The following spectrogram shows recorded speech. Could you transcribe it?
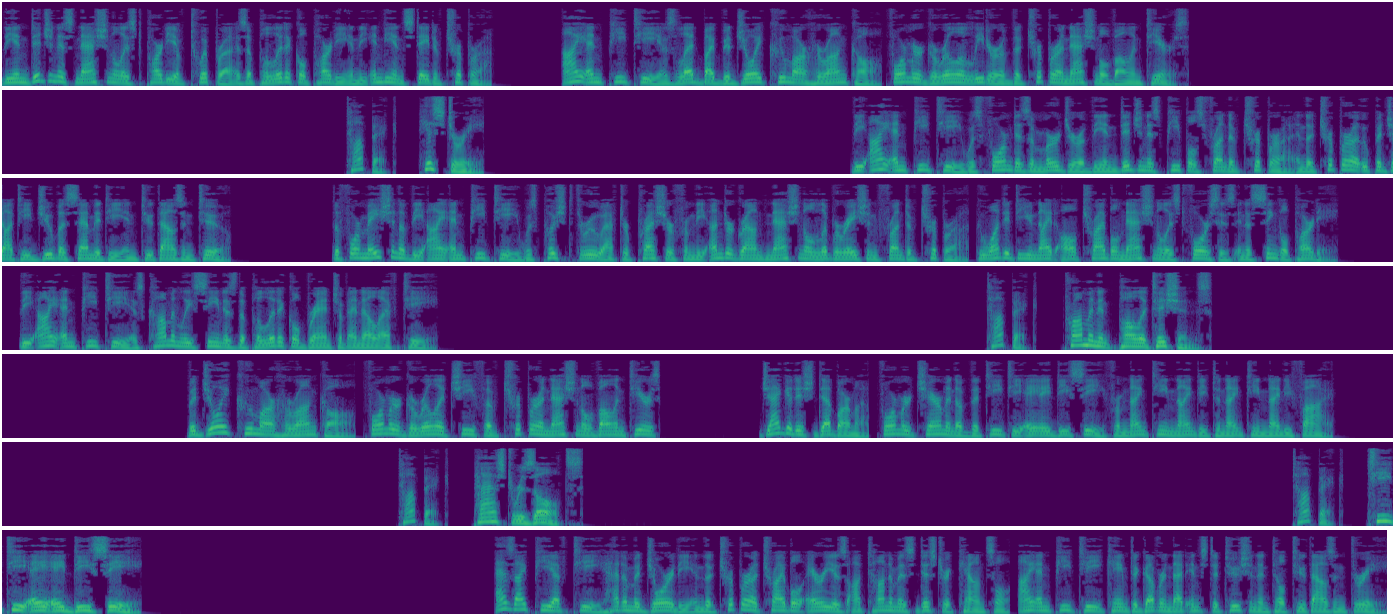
The indigenous Nationalist Party of Twipra is a political party in the Indian state of Tripura. INPT is led by Bijoy Kumar Hrangkhawl former guerrilla leader of the Tripura National Volunteers. History The INPT was formed as a merger of the Indigenous Peoples Front of Tripura and the Tripura Upajati Juba Samiti in 2002. The formation of the INPT was pushed through after pressure from the underground National Liberation Front of Tripura, who wanted to unite all tribal nationalist forces in a single party. The INPT is commonly seen as the political branch of NLFT. Topic: Prominent politicians. Bijoy Kumar Hrangkhawl, former guerrilla chief of Tripura National Volunteers. Jagadish Debarma, former chairman of the TTAADC from 1990 to 1995. Past results TTAADC. As IPFT had a majority in the Tripura Tribal Areas Autonomous District Council, INPT came to govern that institution until 2003.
